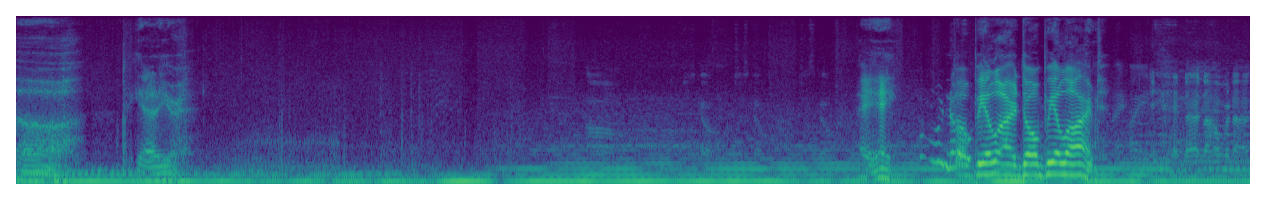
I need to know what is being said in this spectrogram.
Oh, get out of here. Hey, hey. Oh, don't be alarmed. Don't be alarmed. no, no, we're not.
